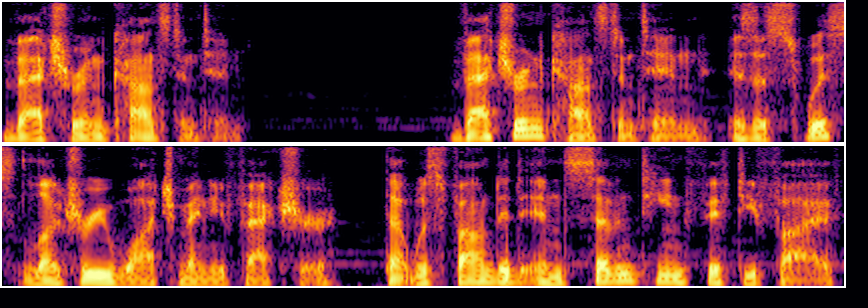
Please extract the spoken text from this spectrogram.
Vacheron Constantin Vacheron Constantin is a Swiss luxury watch manufacturer that was founded in 1755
